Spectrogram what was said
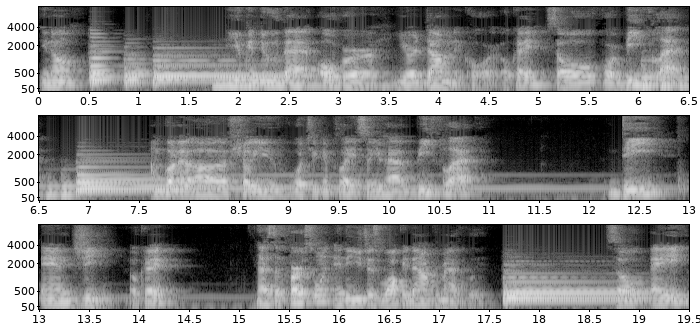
You know, you can do that over your dominant chord. Okay, so for B flat, I'm gonna uh, show you what you can play. So you have B flat, D, and G. Okay. That's the first one, and then you just walk it down chromatically. So A,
